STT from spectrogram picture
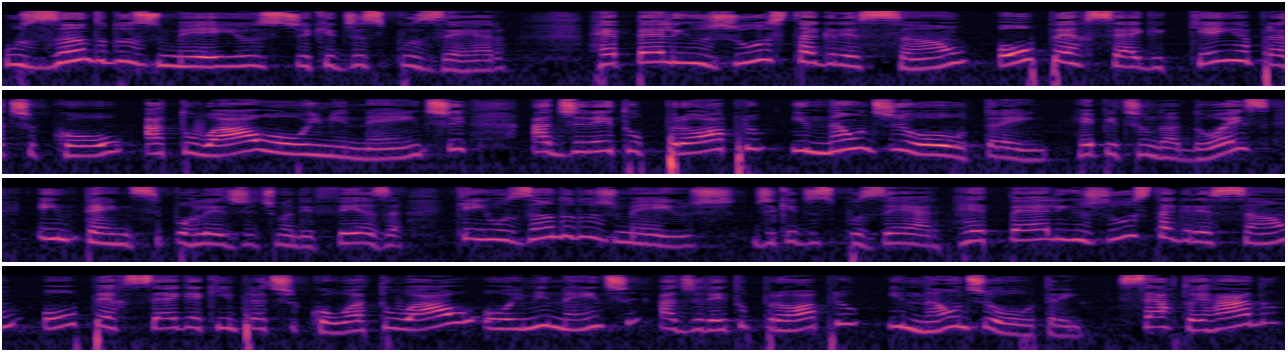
usando dos meios de que dispuser, repele injusta agressão ou persegue quem a praticou, atual ou iminente, a direito próprio e não de outrem. Repetindo a dois, entende-se por legítima defesa quem, usando dos meios de que dispuser, repele injusta agressão ou persegue a quem praticou, atual ou iminente, a direito próprio e não de outrem. Certo ou errado?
